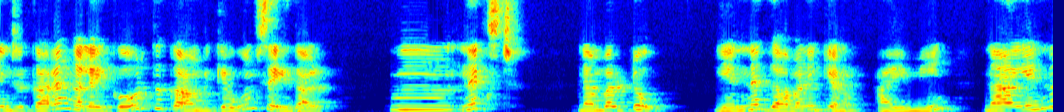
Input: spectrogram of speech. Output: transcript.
என்று கரங்களை கோர்த்து காமிக்கவும் செய்தாள். நெக்ஸ்ட் நம்பர் டூ என்ன கவனிக்கணும்? ஐ மீன் நான் என்ன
